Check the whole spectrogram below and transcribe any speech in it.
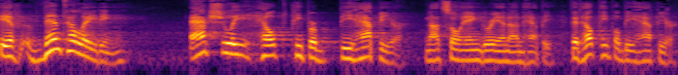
If ventilating actually helped people be happier, not so angry and unhappy, if it helped people be happier,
